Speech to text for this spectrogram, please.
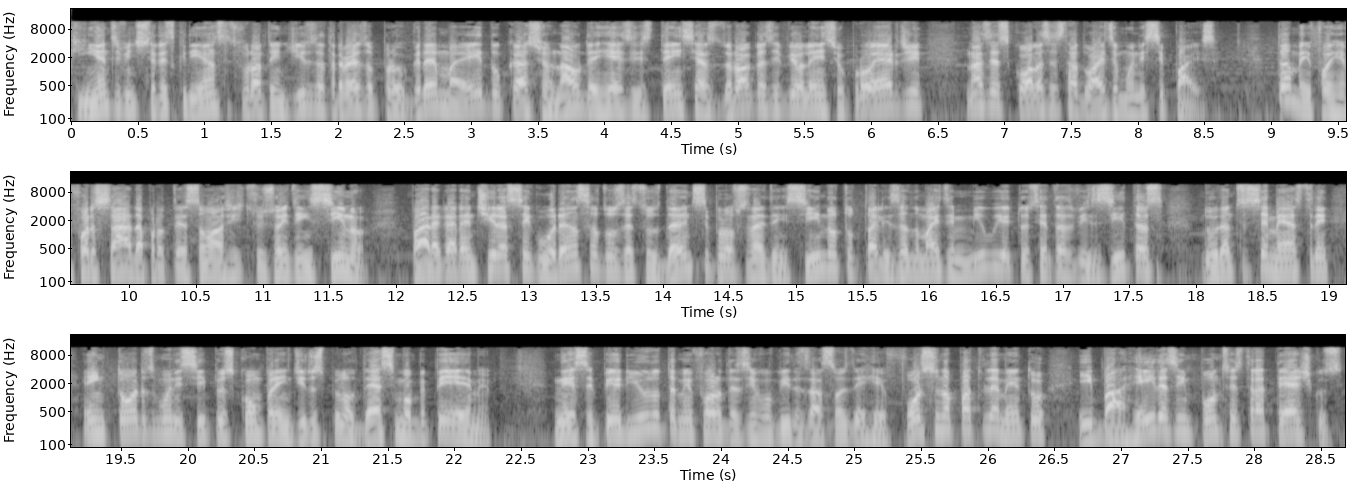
523 crianças foram atendidas através do Programa Educacional de Resistência às Drogas e Violência, o PROERD, nas escolas estaduais e municipais. Também foi reforçada a proteção às instituições de ensino para garantir a segurança dos estudantes e profissionais de ensino, totalizando mais de 1.800 visitas durante o semestre em todos os municípios compreendidos pelo décimo BPM. Nesse período, também foram desenvolvidas ações de reforço no patrulhamento e barreiras em pontos estratégicos,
